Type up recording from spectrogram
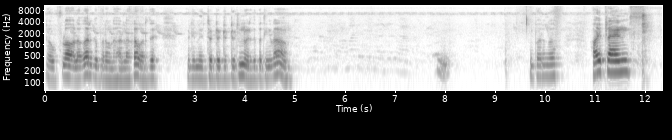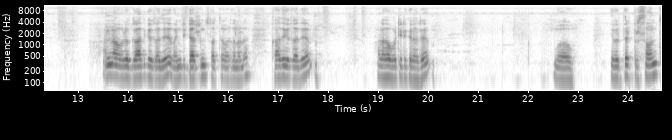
அவ்வளோ அழகாக இருக்குது பாருங்களா. அழகாக வருது. அப்படியே துட்டு துட்டுன்னு வருது பார்த்தீங்களா பாருங்க. ஹாய் ஃப்ரெண்ட்ஸ் அண்ணா ஒரு காது கேட்காது. வண்டி டர்ன்னு சத்தம் வரதுனால காது கேட்காது. அழகாக ஓட்டிட்டு இருக்கிறாரு. வாவ் இவர் பேர் பிரசாந்த்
